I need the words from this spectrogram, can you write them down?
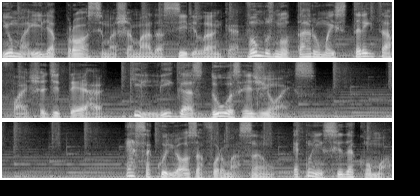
e uma ilha próxima chamada Sri Lanka, vamos notar uma estreita faixa de terra que liga as duas regiões. Essa curiosa formação é conhecida como a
